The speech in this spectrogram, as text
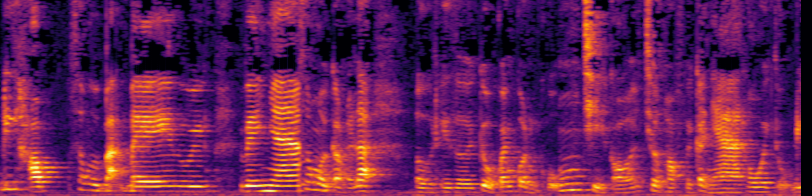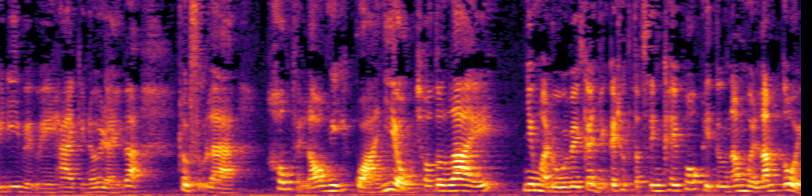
đi học, xong rồi bạn bè rồi về nhà. Xong rồi cảm thấy là, ở thế giới kiểu quanh quẩn cũng chỉ có trường học với cả nhà thôi, kiểu đi đi về về hai cái nơi đấy. Và thực sự là không phải lo nghĩ quá nhiều cho tương lai ấy nhưng mà đối với cả những cái thực tập sinh K-pop thì từ năm 15 tuổi,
